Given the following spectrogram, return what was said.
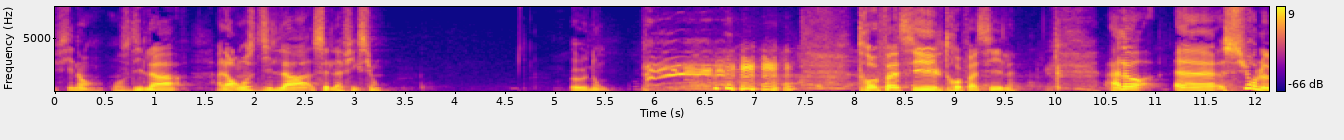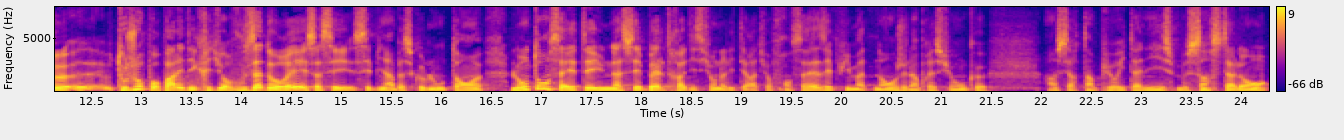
sinon, on se dit là, alors on se dit là, c'est de la fiction. Euh, non. trop facile, trop facile. Alors, euh, sur le, euh, toujours pour parler d'écriture, vous adorez, et ça c'est bien parce que longtemps, longtemps ça a été une assez belle tradition de la littérature française, et puis maintenant j'ai l'impression que un certain puritanisme s'installant.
